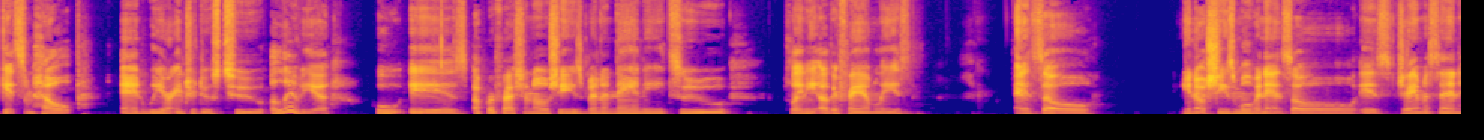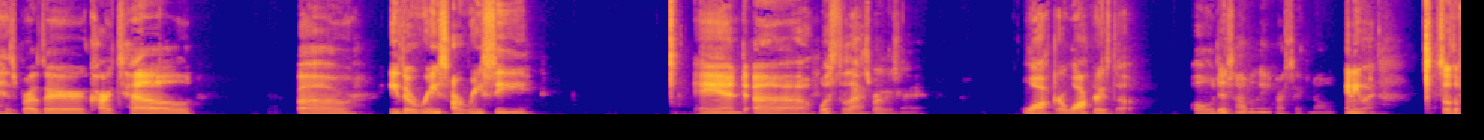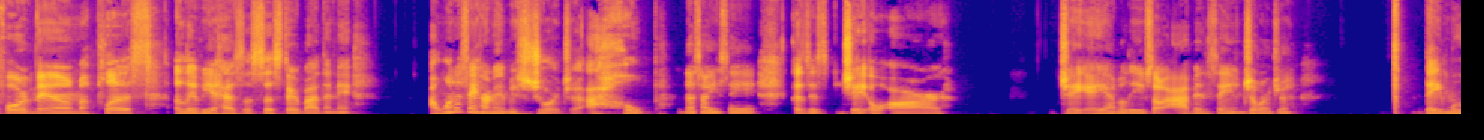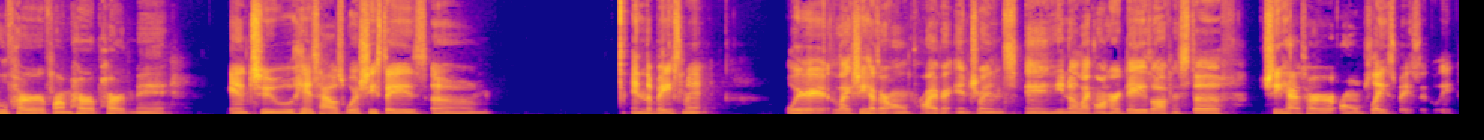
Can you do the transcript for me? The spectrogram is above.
get some help and we are introduced to Olivia, who is a professional. She's been a nanny to plenty other families. And so you know, she's moving in. So is Jameson, his brother Cartel, uh, either Reese or Reese, and uh, what's the last brother's name? Walker. Walker is the oldest, I believe, or second old. Anyway, so the four of them plus Olivia has a sister by the name. I want to say her name is Georgia. I hope that's how you say it because it's J O R J A, I believe. So I've been saying Georgia. They move her from her apartment into his house where she stays um in the basement where like she has her own private entrance and you know like on her days off and stuff she has her own place basically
